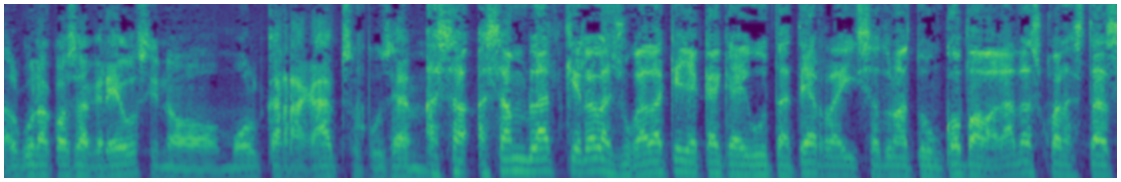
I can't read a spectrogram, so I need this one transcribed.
alguna cosa greu, sinó molt carregat, suposem. Ha, ha semblat que era la jugada aquella que ha caigut a terra i s'ha donat un cop. A vegades, quan estàs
